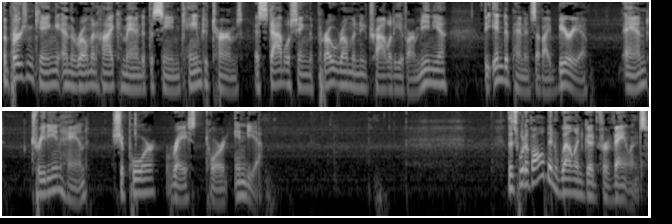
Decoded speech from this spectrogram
The Persian king and the Roman high command at the scene came to terms establishing the pro-Roman neutrality of Armenia, the independence of Iberia, and, treaty in hand, Shapur raced toward India. This would have all been well and good for Valens,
